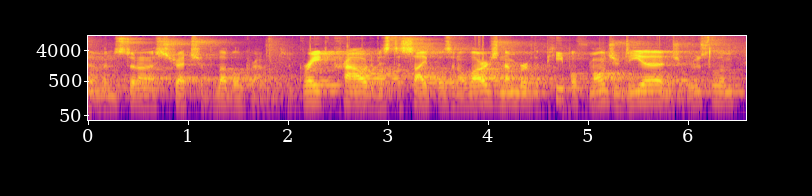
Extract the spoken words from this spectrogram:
them and stood on a stretch of level ground. A great crowd of his disciples and a large number of the people from all Judea and Jerusalem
